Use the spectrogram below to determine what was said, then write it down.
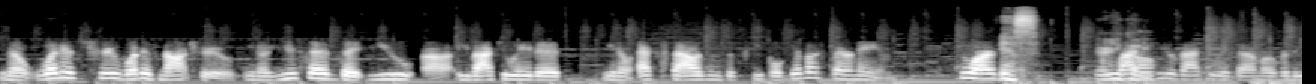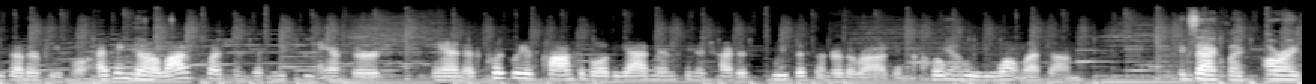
You know, what is true, what is not true. You know, you said that you uh, evacuated, you know, X thousands of people. Give us their names. Who are they? Yes, there you Why go. did you evacuate them over these other people? I think there are a lot of questions that need to be answered, and as quickly as possible, the admin's going to try to sweep this under the rug, and hopefully we won't let them. Exactly. All right.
